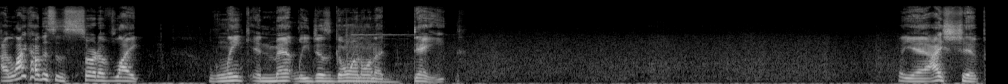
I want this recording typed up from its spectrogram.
I like how this is sort of like Link and Medli just going on a date. But yeah, I ship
